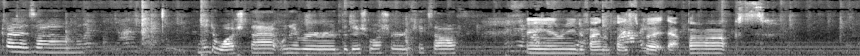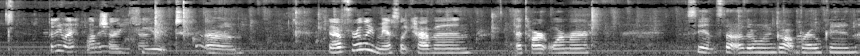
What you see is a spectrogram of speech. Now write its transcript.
Because, um, I need to wash that whenever the dishwasher kicks off. And we need to find a place to put that box. But anyway, I want to show you cute. Um, and I've really missed like having a tart warmer since the other one got broken.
